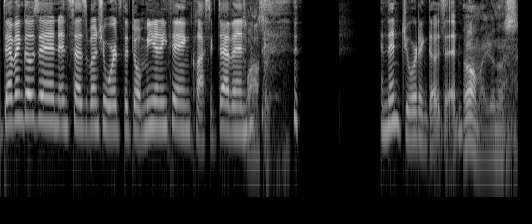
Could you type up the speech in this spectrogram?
Devin goes in and says a bunch of words that don't mean anything. Classic Devin. Classic. And then Jordan goes in. Oh my goodness.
